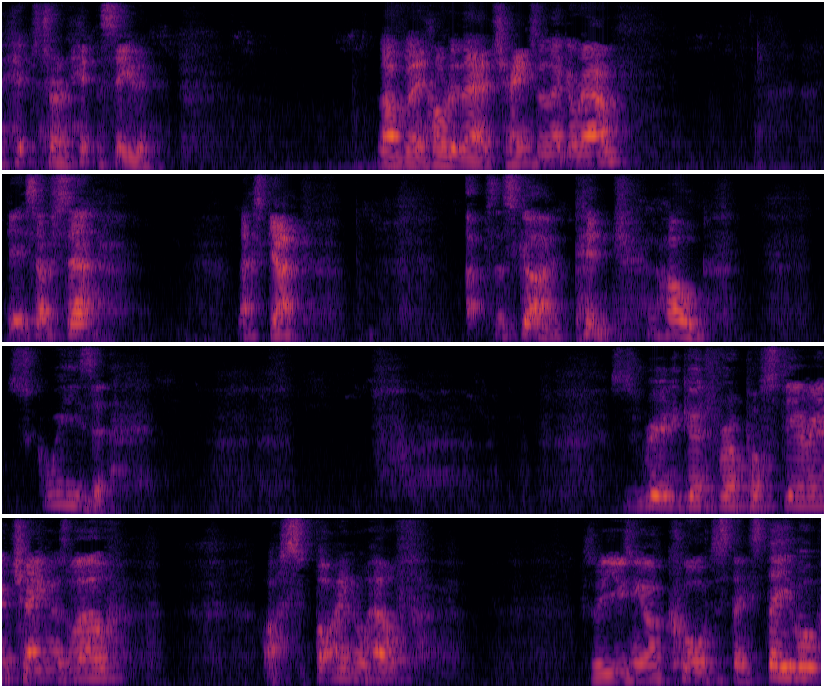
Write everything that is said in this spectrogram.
Hips trying to hit the ceiling. Lovely, hold it there. Change the leg around. Get yourself set. Let's go. Up to the sky, pinch and hold. Squeeze it. This is really good for our posterior chain as well. Our spinal health. Because we're using our core to stay stable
